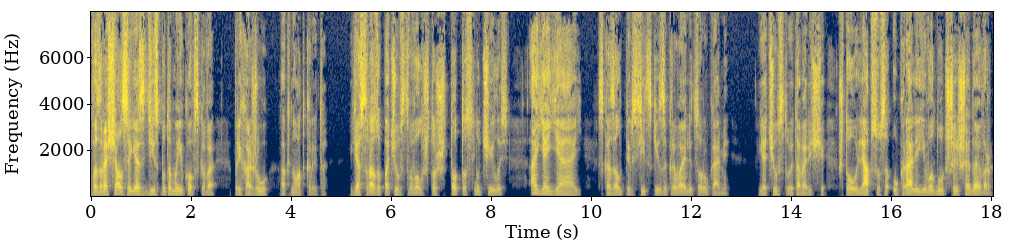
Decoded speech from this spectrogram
Возвращался я с диспута Маяковского. Прихожу, окно открыто. Я сразу почувствовал, что что-то случилось. «Ай-яй-яй!» — сказал Персидский, закрывая лицо руками. «Я чувствую, товарищи, что у Ляпсуса украли его лучший шедевр.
